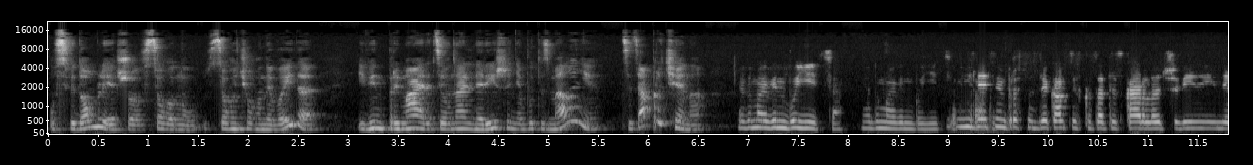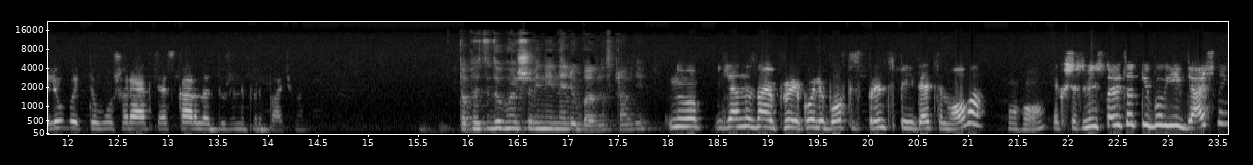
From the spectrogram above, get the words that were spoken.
усвідомлює, що з цього ну з цього нічого не вийде, і він приймає раціональне рішення бути з Мелані? Це ця причина. Я думаю, він боїться. Я думаю, він боїться. Мені здається, він просто злякався сказати Скарлет, що він її не любить, тому що реакція Скарлет дуже непередбачувана. Тобто ти думаєш, що він її не любив насправді? Ну я не знаю про яку любов тут в принципі йдеться мова. Ого. Якщо він 100% був їй вдячний,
